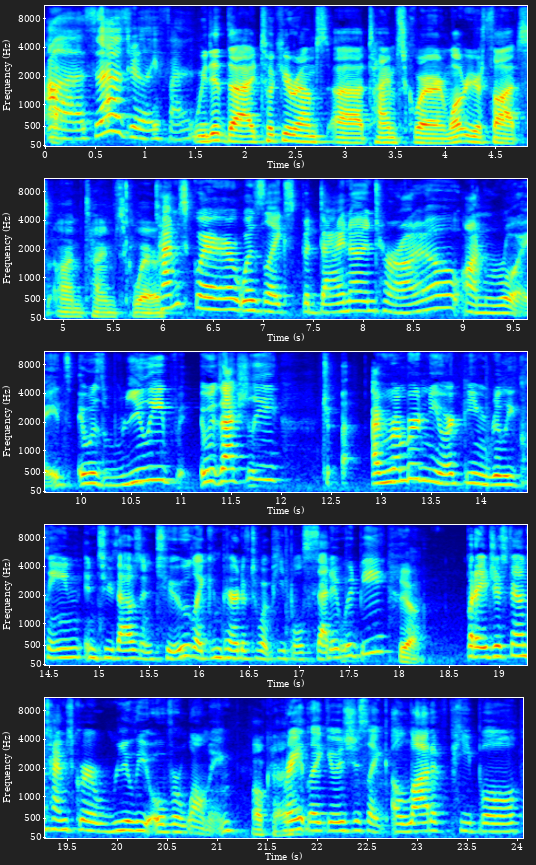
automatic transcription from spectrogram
Uh, so that was really fun. We did that. I took you around uh, Times Square, and what were your thoughts on Times Square? Times Square was like Spadina in Toronto on roids. It was really, it was actually, I remember New York being really clean in 2002, like comparative to what people said it would be. yeah. But I just found Times Square really overwhelming, Okay. right? Like it was just like a lot of people.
